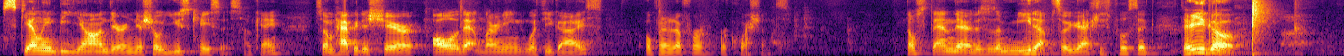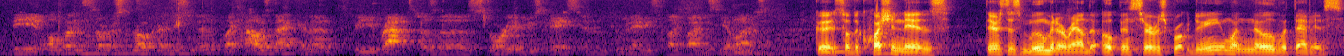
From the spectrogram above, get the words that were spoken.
scaling beyond their initial use cases, okay? So I'm happy to share all of that learning with you guys. Open it up for, for questions. Don't stand there. This is a meetup, so you're actually supposed to, there you go. Uh, the open service broker initiative, like how is that going to be wrapped as a story or use case in Kubernetes, like by the CLI? Good. So the question is, there's this movement around the open service broker. Do anyone know what that is?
